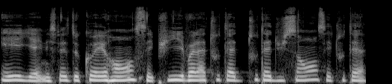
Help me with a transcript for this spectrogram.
et il y a une espèce de cohérence et puis voilà tout a tout a du sens et tout a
